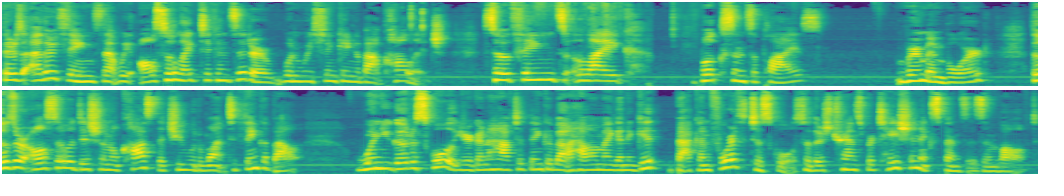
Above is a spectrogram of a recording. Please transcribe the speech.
there's other things that we also like to consider when we're thinking about college. So things like books and supplies, room and board. Those are also additional costs that you would want to think about. When you go to school, you're going to have to think about how am I going to get back and forth to school? So there's transportation expenses involved.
